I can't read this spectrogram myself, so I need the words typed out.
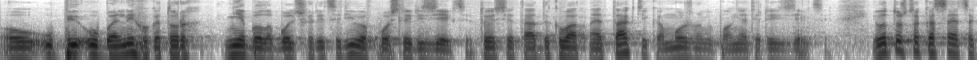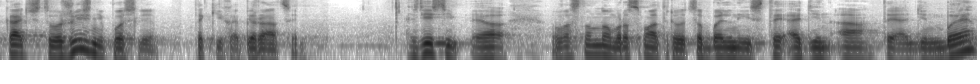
у, у больных, у которых не было больше рецидивов после резекции. То есть это адекватная тактика, можно выполнять резекции. И вот то, что касается качества жизни после таких операций, здесь э, в основном рассматриваются больные с Т1А, Т1Б.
